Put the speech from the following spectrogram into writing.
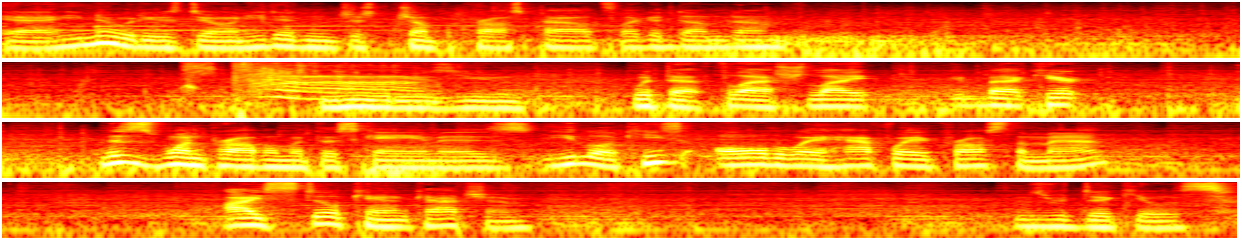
Yeah, he knew what he was doing. He didn't just jump across pallets like a dum-dum. He knew what he was with that flashlight. Get back here. This is one problem with this game is, he look, he's all the way halfway across the map. I still can't catch him. It was ridiculous.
